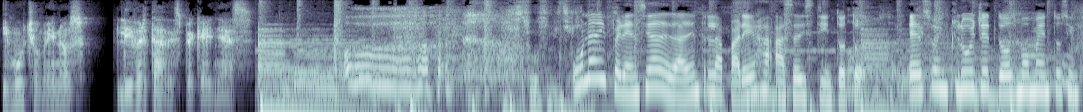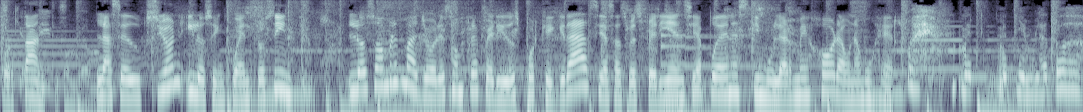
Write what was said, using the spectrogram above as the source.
y mucho menos libertades pequeñas. Una diferencia de edad entre la pareja hace distinto todo. Eso incluye dos momentos importantes, la seducción y los encuentros íntimos. Los hombres mayores son preferidos porque gracias a su experiencia pueden estimular mejor a una mujer. Me, me tiembla todo.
